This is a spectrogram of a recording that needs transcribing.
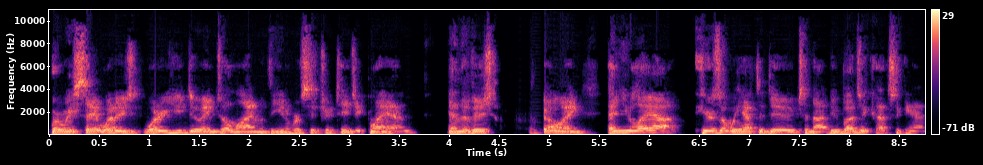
where we say, what is, what are you doing to align with the university strategic plan and the vision going? And you lay out, here's what we have to do to not do budget cuts again.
